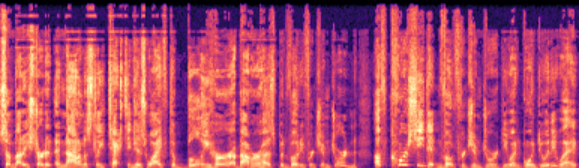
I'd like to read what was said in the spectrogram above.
Somebody started anonymously texting his wife to bully her about her husband voting for Jim Jordan. Of course, he didn't vote for Jim Jordan. He wasn't going to anyway,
